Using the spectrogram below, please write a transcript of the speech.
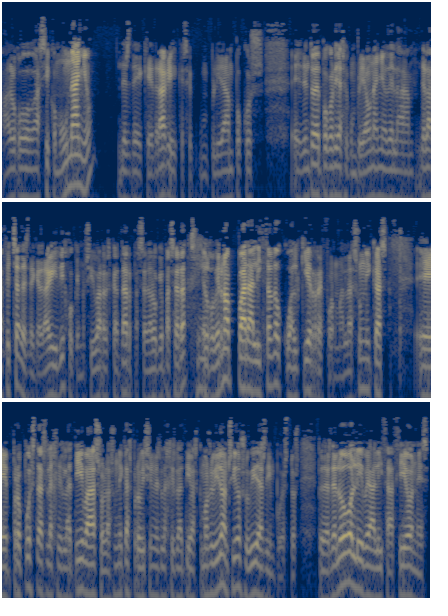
algo así como un año desde que Draghi, que se cumplirán pocos, eh, dentro de pocos días se cumplirá un año de la, de la fecha, desde que Draghi dijo que nos iba a rescatar, pasara lo que pasara, el gobierno ha paralizado cualquier reforma. Las únicas eh, propuestas legislativas o las únicas provisiones legislativas que hemos vivido han sido subidas de impuestos. Pero desde luego liberalizaciones,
